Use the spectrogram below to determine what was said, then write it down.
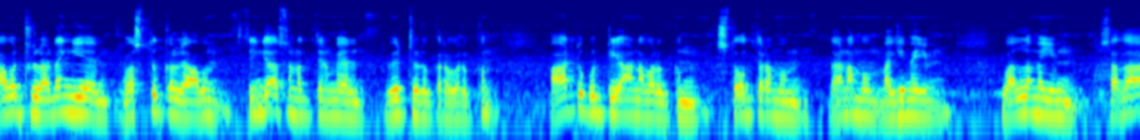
அவற்றில் அடங்கிய வஸ்துக்கள் யாவும் சிங்காசனத்தின் மேல் வீற்றிருக்கிறவருக்கும் ஆட்டுக்குட்டியானவருக்கும் ஸ்தோத்திரமும் கனமும் மகிமையும் வல்லமையும் சதா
